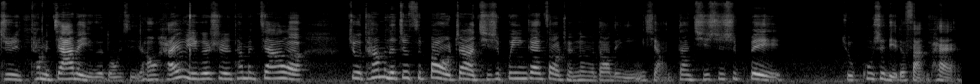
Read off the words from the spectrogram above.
就是他们加的一个东西。然后还有一个是他们加了，就他们的这次爆炸其实不应该造成那么大的影响，但其实是被就故事里的反派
